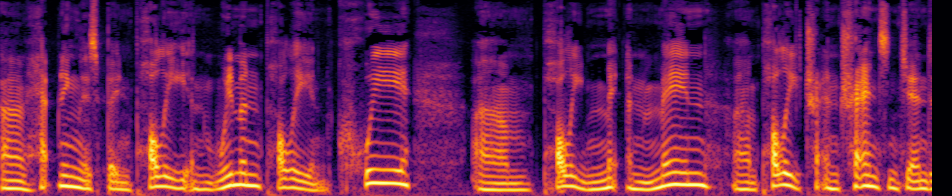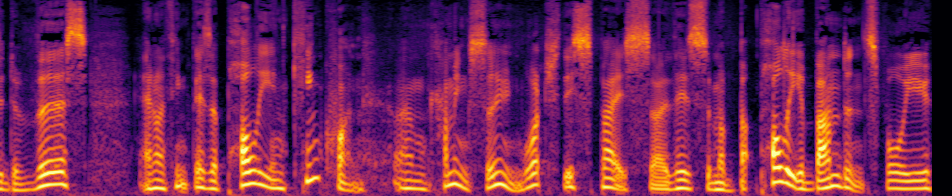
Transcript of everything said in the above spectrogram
uh, happening. There's been poly and women, poly and queer, um, poly me- and men, um, poly tra- and trans and gender diverse, and I think there's a poly and kink one um, coming soon. Watch this space. So there's some ab- poly abundance for you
